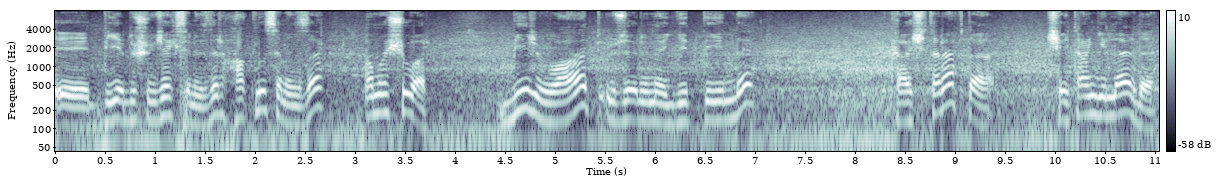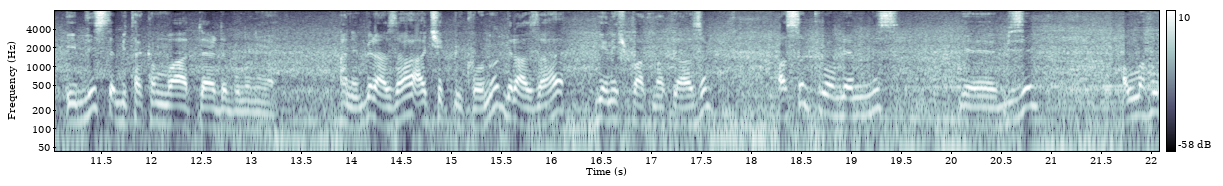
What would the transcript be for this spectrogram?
e, diye düşüneceksinizdir. Haklısınız da ama şu var. Bir vaat üzerine gittiğinde karşı taraf da şeytangiller de iblis de bir takım vaatlerde bulunuyor. Hani biraz daha açık bir konu, biraz daha geniş bakmak lazım. Asıl problemimiz e, bizim Allahu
